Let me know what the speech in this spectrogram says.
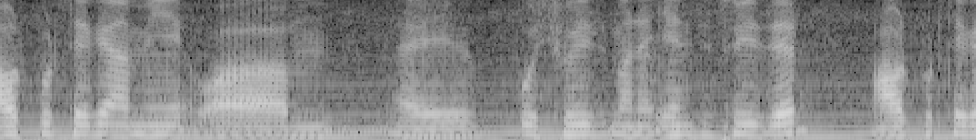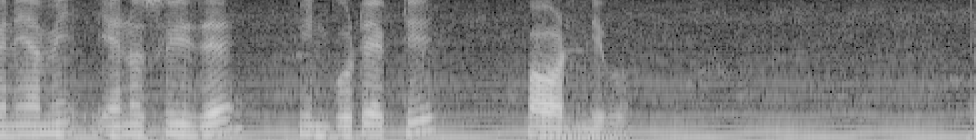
আউটপুট থেকে আমি পুশ সুইচ মানে এনসি সুইচের আউটপুট থেকে নিয়ে আমি এনও সুইচে ইনপুটে একটি পাওয়ার দিব তো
